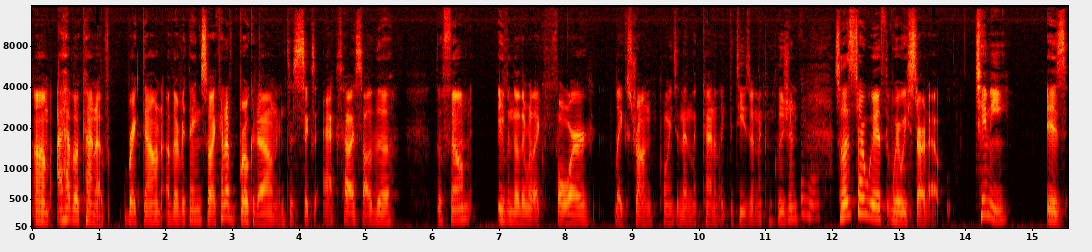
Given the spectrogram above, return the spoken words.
um, I have a kind of breakdown of everything. So I kind of broke it down into six acts. How I saw the the film, even though there were like four like strong points, and then the, kind of like the teaser and the conclusion. Mm-hmm. So let's start with where we start out. Timmy is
